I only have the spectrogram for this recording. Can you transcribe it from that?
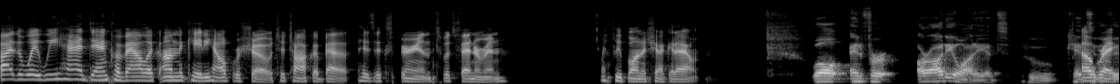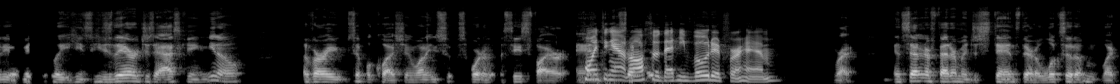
By the way, we had Dan Kovalik on the Katie Halper show to talk about his experience with Fetterman. If people want to check it out. Well, and for our audio audience who can't Oh, see right. the video, basically he's he's there just asking, you know, a very simple question: Why don't you support a, ceasefire? And Pointing out Sen- also that he voted for him. right? And Senator Fetterman just stands there, looks at him like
